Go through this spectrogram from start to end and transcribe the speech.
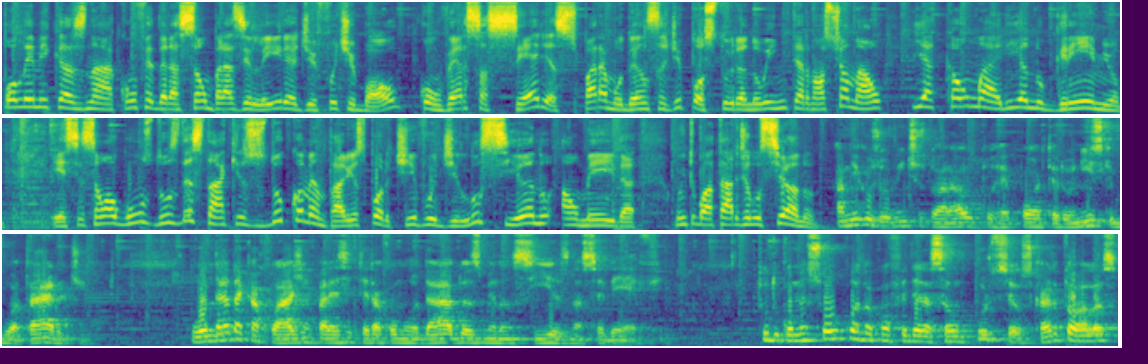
Polêmicas na Confederação Brasileira de Futebol, conversas sérias para mudança de postura no Internacional e a calmaria no Grêmio. Esses são alguns dos destaques do comentário esportivo de Luciano Almeida. Muito boa tarde, Luciano. Amigos ouvintes do Arauto Repórter Uniski, boa tarde. O andar da carruagem parece ter acomodado as melancias na CBF. Tudo começou quando a confederação, por seus cartolas,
